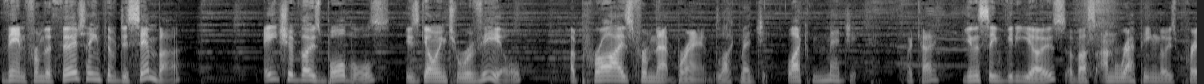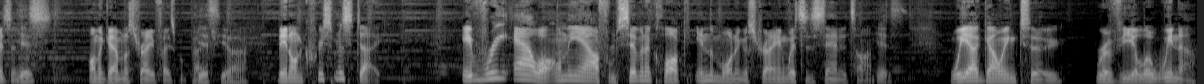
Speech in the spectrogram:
Then from the 13th of December, each of those baubles is going to reveal a prize from that brand, Like magic. like magic. Okay? You're going to see videos of us unwrapping those presents Yes. on the Game on Australia Facebook page. Yes, you are. Then on Christmas Day, every hour on the hour from 7 o'clock in the morning, Australian Western Standard Time, Yes. we are going to reveal a winner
